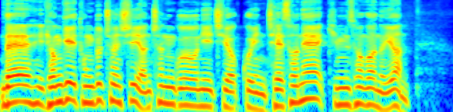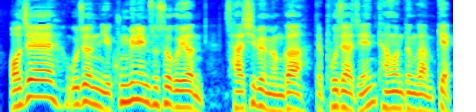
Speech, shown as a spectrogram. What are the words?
네, 경기 동두천시 연천군이 지역구인 재선의 김성원 의원 어제 오전 국민의힘 소속 의원 40여 명과 보좌진, 당원 등과 함께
